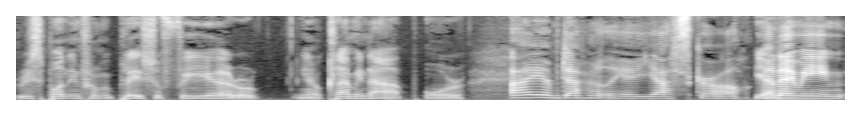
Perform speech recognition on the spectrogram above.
responding from a place of fear or you know climbing up or I am definitely a yes girl. Yeah. And I mean,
